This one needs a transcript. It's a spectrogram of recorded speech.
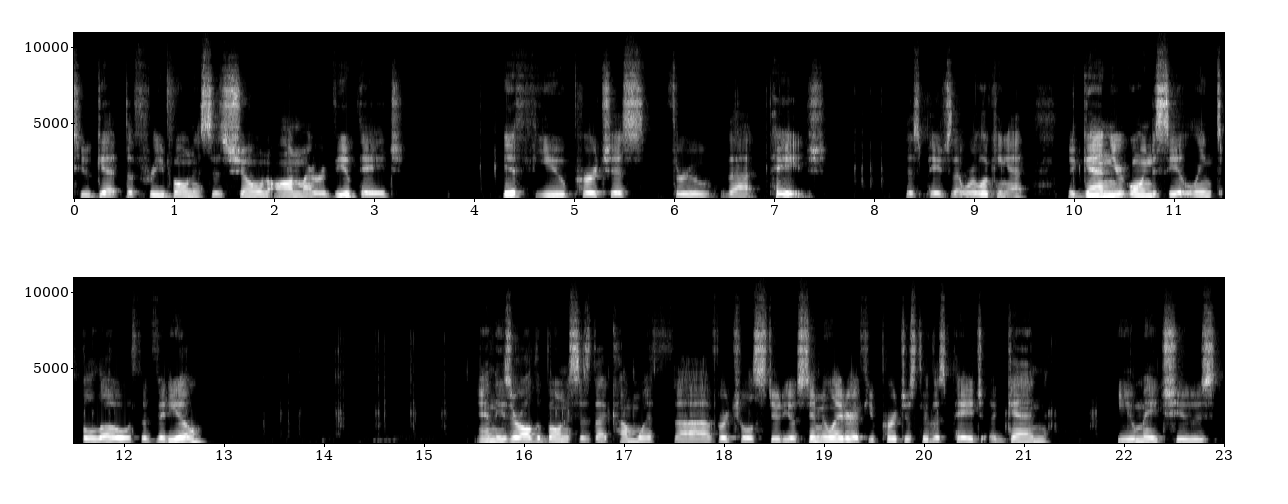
to get the free bonuses shown on my review page if you purchase through that page, this page that we're looking at. Again, you're going to see it linked below the video. And these are all the bonuses that come with uh, Virtual Studio Simulator. If you purchase through this page, again, you may choose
